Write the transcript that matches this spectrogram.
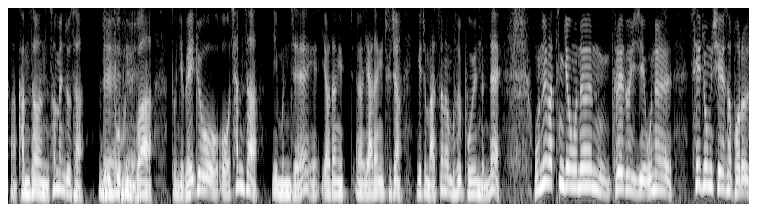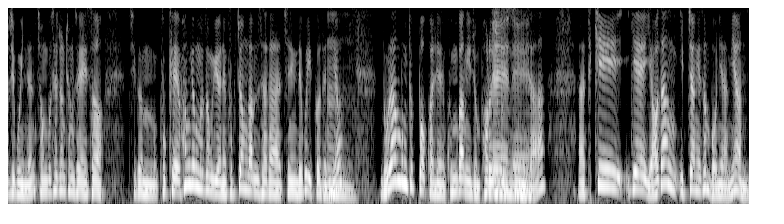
아, 감사원 서면 조사 이 네, 부분과 네. 또 이제 외교 참사 이 문제 여당의 어, 야당의 주장 이게 좀 맞서는 모습을 보였는데 오늘 같은 경우는 그래도 이제 오늘 세종시에서 벌어지고 있는 정부 세종청사에서 지금 국회 환경노동위원회 국정감사가 진행되고 있거든요. 음. 노란봉투법 관련 공방이 좀 벌어지고 네, 네. 있습니다. 아, 특히 이게 여당 입장에선 뭐냐면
